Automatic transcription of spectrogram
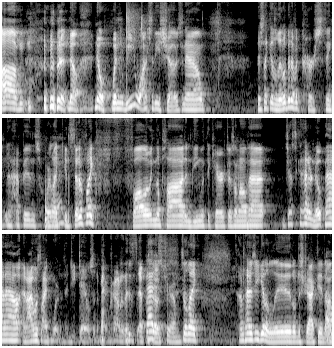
Um, no, no. When we watch these shows now, there's like a little bit of a curse thing that happens where, like, Okay. instead of like f- following the plot and being with the characters and all that, Jessica had her notepad out, and I was like, "What are the details in the background of this episode?" is true. So like. Sometimes you get a little distracted on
